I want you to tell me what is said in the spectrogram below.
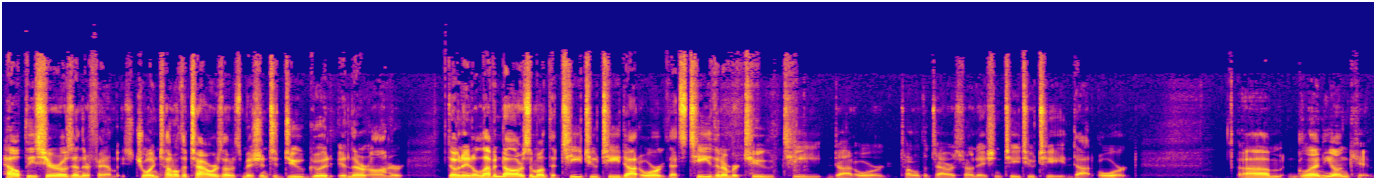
Help these heroes and their families. Join Tunnel to Towers on its mission to do good in their honor. Donate $11 a month at t2t.org. That's T, the number 2, T.org. Tunnel to Towers Foundation, t2t.org. Um, Glenn Youngkin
